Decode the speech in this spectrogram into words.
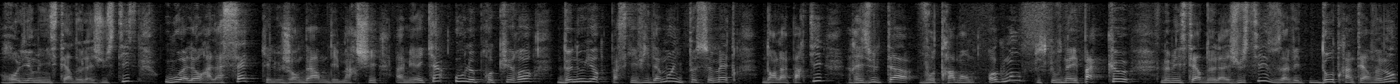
relié au ministère de la Justice, ou alors à la SEC, qui est le gendarme des marchés américains, ou le procureur de New York. Parce qu'évidemment, il peut se mettre dans la partie. Résultat, votre amende augmente, puisque vous n'avez pas que le ministère de la Justice, vous avez d'autres intervenants.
